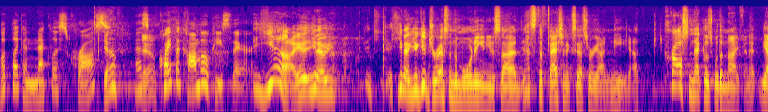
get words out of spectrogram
looked like a necklace cross. Yeah, that's yeah. quite the combo piece there. Yeah, you know, you know, you get dressed in the morning and you decide that's the fashion accessory I need. A cross necklace with a knife in it. Yeah.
